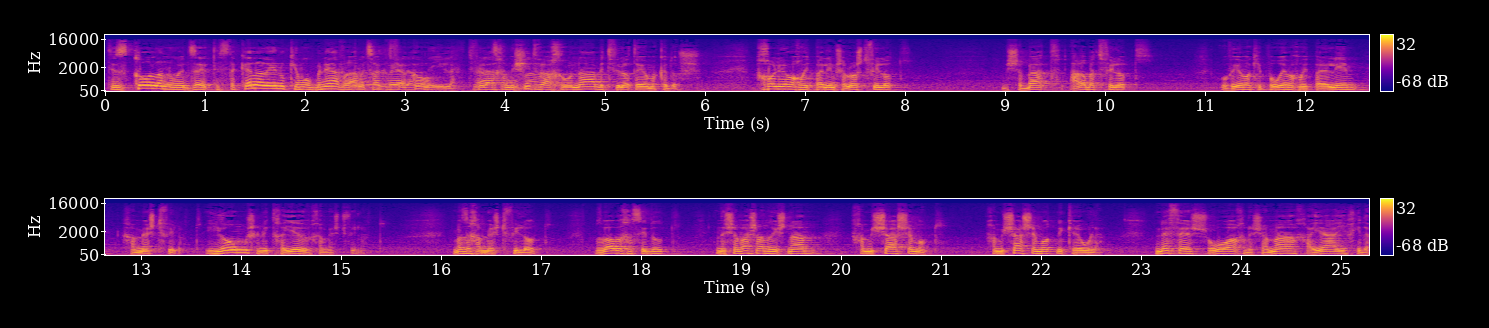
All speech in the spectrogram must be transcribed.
תזכור לנו את זה, תסתכל עלינו כמו בני אברהם, יצחק ויעקב. תפילה חמישית ואחרונה בתפילות היום הקדוש. בכל יום אנחנו מתפללים שלוש תפילות, בשבת ארבע תפילות, וביום הכיפורים אנחנו מתפללים חמש תפילות. יום שנתחייב בחמש תפילות. מה זה חמש תפילות? מוסבר בחסידות. הנשמה שלנו ישנם חמישה שמות. חמישה שמות נקראו לה. נפש, רוח, נשמה, חיה, יחידה.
